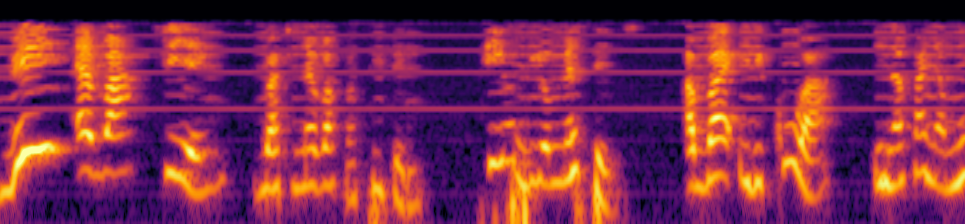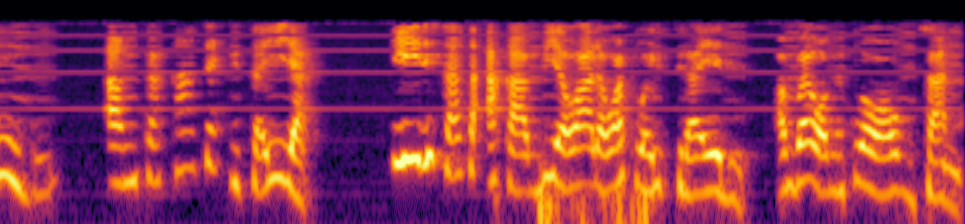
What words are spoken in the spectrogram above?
Be ever seeing but never perceiving. Hiyo ndiyo message ambayo ilikuwa inafanya mungu amtakase isaia ili sasa akaambia wale watu wa israeli ambayo wamekuwa waovu sana.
